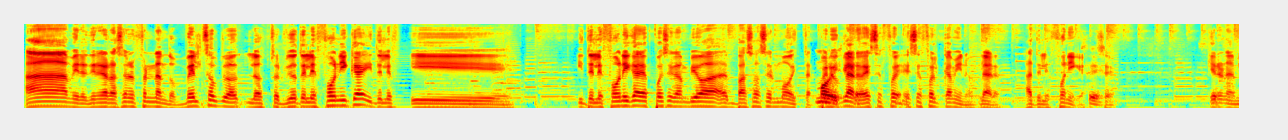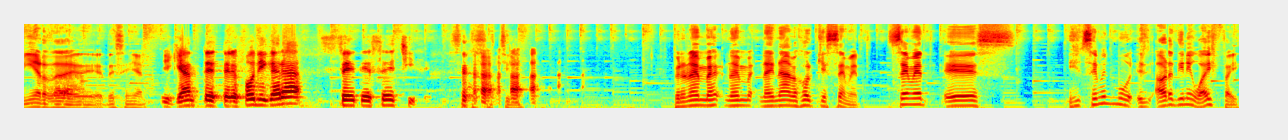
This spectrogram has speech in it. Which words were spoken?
Ah, mira, tiene razón el Fernando. Bellsouth lo, lo absorbió Telefónica y, tele- y, y Telefónica después se cambió a, pasó a ser Movistar. Pero Movistar. claro, ese fue, ese fue el camino, claro. A Telefónica, sí. Sí. Que era una mierda de, de- de señal. Y que antes Telefónica era CTC Chile. Sí, Chile. Pero no hay, me- no, hay, no hay nada mejor que Semet. Semet es. y Semet eh, ahora tiene wifi.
